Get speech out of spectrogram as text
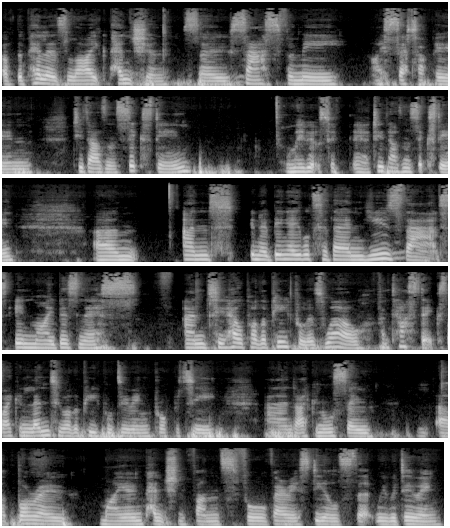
of the pillars like pension. So SSAS for me, I set up in 2016, or maybe it was yeah, 2016. Um, and you know, being able to then use that in my business and to help other people as well, fantastic. Because I can lend to other people doing property, and I can also uh, borrow my own pension funds for various deals that we were doing.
